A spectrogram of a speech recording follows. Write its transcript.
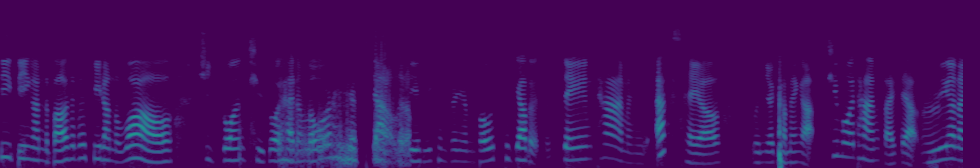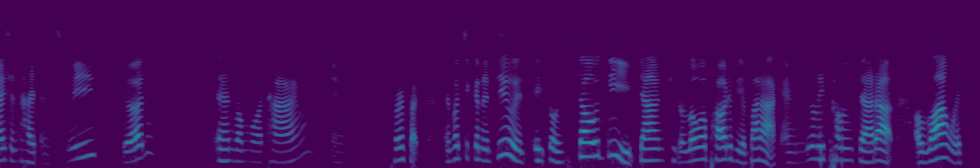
feet being on the balls of her feet on the wall, she's going to go ahead and lower her hips down a little. If you can bring them both together at the same time, and you exhale when you're coming up. Two more times like that, real nice and tight, and squeeze. Good. And one more time, and perfect. And what you're going to do is it goes so deep down to the lower part of your buttock and really tones that up, along with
